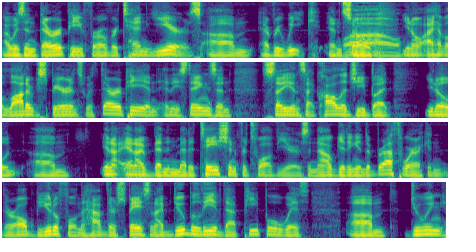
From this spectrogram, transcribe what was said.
i was in therapy for over 10 years um, every week. And so you know i have a lot of experience with therapy and, and these things and studying psychology but you know um, you know, and I've been in meditation for 12 years and now getting into breath work and they're all beautiful and they have their space. And I do believe that people with um, doing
